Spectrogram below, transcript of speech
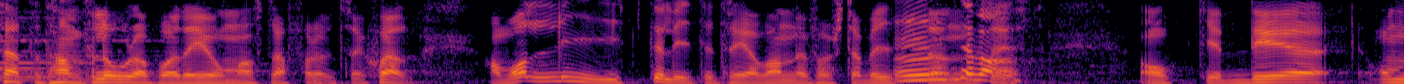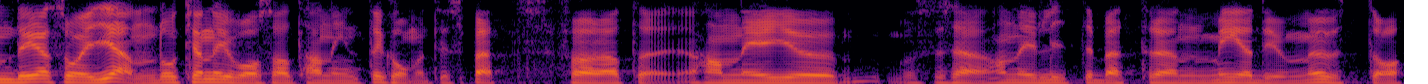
sättet han förlorar på det är om man straffar ut sig själv. Han var lite, lite trevande första biten Mm, det var han. sist. Och det, om det är så igen, då kan det ju vara så att han inte kommer till spets. För att eh, han är ju vad ska jag säga, han är lite bättre än medium ut då,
